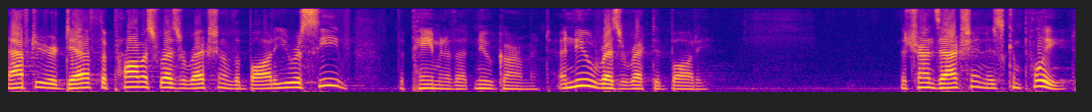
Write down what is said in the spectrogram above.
after your death, the promised resurrection of the body, you receive the payment of that new garment, a new resurrected body. The transaction is complete.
